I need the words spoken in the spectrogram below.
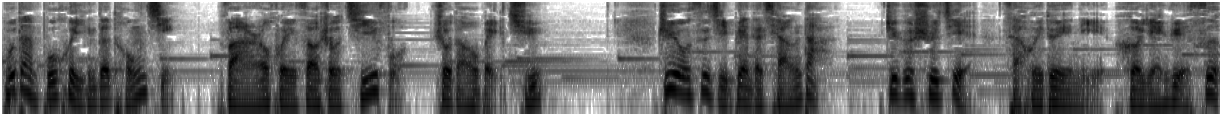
不但不会赢得同情，反而会遭受欺负、受到委屈。只有自己变得强大，这个世界才会对你和颜悦色。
